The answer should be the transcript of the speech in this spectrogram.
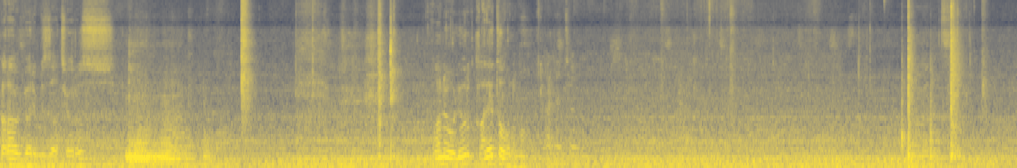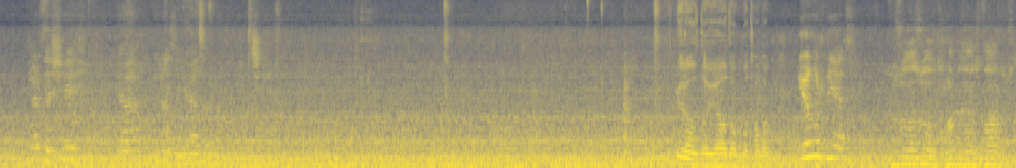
Karabiberimizi atıyoruz. O ne oluyor? Kale tohunu Nerede şey ya biraz da yazılma. Biraz da yağ damlatalım. Yumur biraz. Tuzu az oldu la biraz daha tuz.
